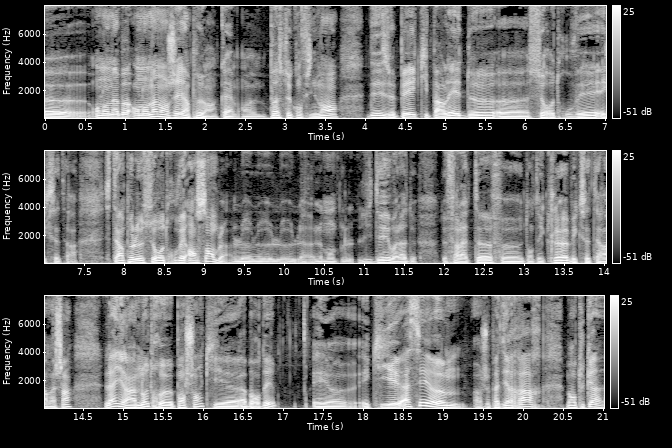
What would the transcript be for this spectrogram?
Euh, on en a on en a mangé un peu hein, quand même euh, post confinement des EP qui parlaient de euh, se retrouver etc. C'était un peu le se retrouver ensemble le le- le- l'idée voilà de de faire la teuf euh, dans des clubs etc machin. Là il y a un autre penchant qui est abordé et euh, et qui est assez euh, je vais pas dire rare mais en tout cas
